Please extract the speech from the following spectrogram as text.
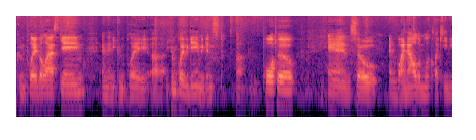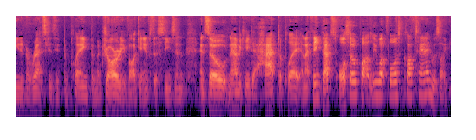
couldn't play the last game, and then he couldn't play uh, he couldn't play the game against uh, Porto, and so and Wijnaldum looked like he needed a rest because he'd been playing the majority of our games this season, and so Naby Keita had to play, and I think that's also partly what forced Klopp's hand was like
